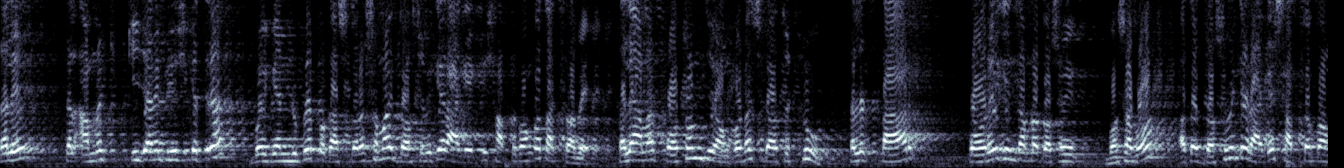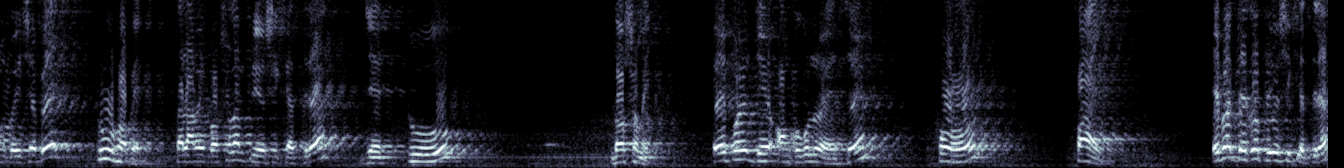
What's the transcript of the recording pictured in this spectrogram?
তাহলে তাহলে আমরা কি জানি প্রিয় শিক্ষার্থীরা? বৈজ্ঞানিক রূপে প্রকাশ করার সময় দশমিকের আগে একটি সার্থক অঙ্ক থাকতে হবে। তাহলে আমার প্রথম যে অঙ্কটা, সেটা হচ্ছে টু তাহলে তার পরে কিন্তু আমরা দশমিক বসাবো, অর্থাৎ দশমিকের আগে সার্থক অঙ্ক হিসেবে টু হবে। তাহলে আমি বসালাম প্রিয় শিক্ষার্থীরা যে টু দশমিক। এরপরে যে অঙ্কগুলো রয়েছে ফোর ফাইভ এবার দেখো প্রিয় শিক্ষার্থীরা,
